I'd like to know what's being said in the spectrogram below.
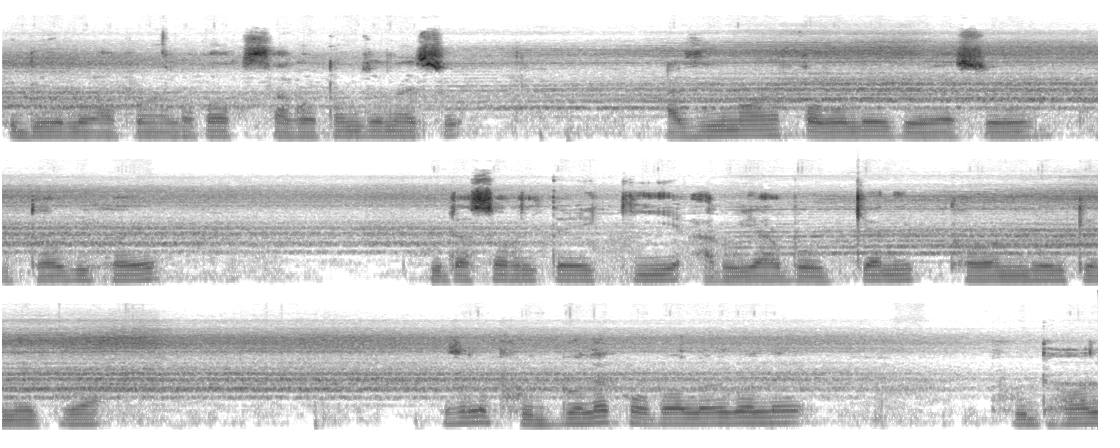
ভিডিঅ'লৈ আপোনালোকক স্বাগতম জনাইছোঁ। আজি মই ক'বলৈ গৈ আছোঁ ভূতৰ বিষয়ে। ভূত আচলতে কি আৰু ইয়াৰ বৈজ্ঞানিক ধৰণবোৰ কেনেকুৱা? আচলতে ভূত বুলি ক'বলৈ গ'লে ভূত হ'ল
